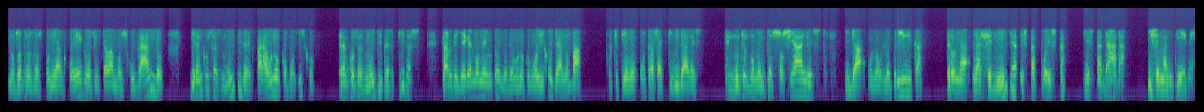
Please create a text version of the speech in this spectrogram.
nosotros nos ponían juegos y estábamos jugando, y eran cosas muy divertidas, para uno como hijo, eran cosas muy divertidas. Claro que llega el momento en donde uno como hijo ya no va, porque tiene otras actividades en muchos momentos sociales, y ya uno lo brinca, pero la, la semilla está puesta y está dada, y se mantiene.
